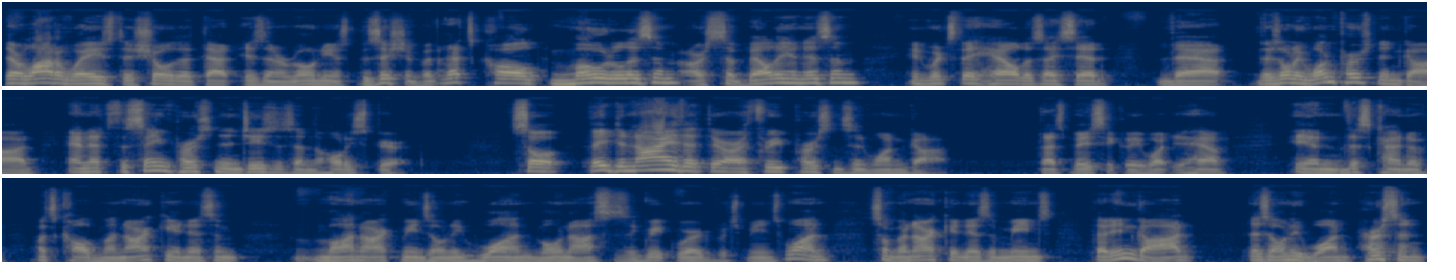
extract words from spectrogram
there are a lot of ways to show that that is an erroneous position, but that's called modalism or Sabellianism, in which they held, as I said, that there's only one person in God, and it's the same person in Jesus and the Holy Spirit. So they deny that there are three persons in one God. That's basically what you have in this kind of what's called monarchianism. Monarch means only one. Monos is a Greek word which means one. So monarchianism means that in God, there's only one person,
